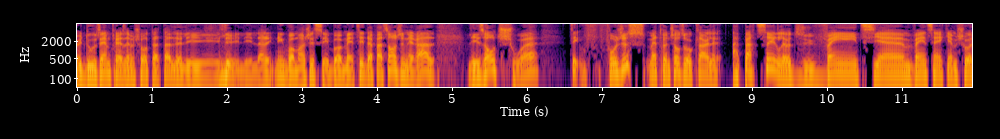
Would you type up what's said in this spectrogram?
un 12e, 13e choix au total, les, les, les, la Lightning va manger ses bas. Mais tu sais, de façon générale, les autres choix, il faut juste mettre une chose au clair. À partir là, du 20e, 25e choix,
